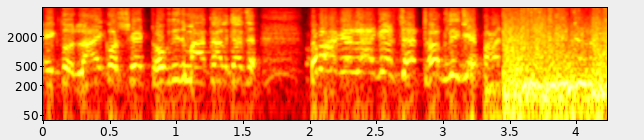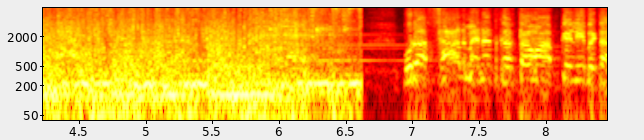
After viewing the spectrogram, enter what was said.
एक तो लाइक और शेयर ठोक दीजिए महाकाल के लाइक और शेयर ठोक दीजिए पूरा साल मेहनत करता हूँ आपके लिए बेटा.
